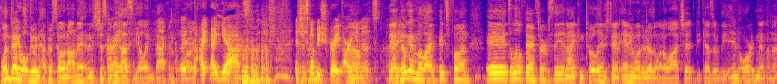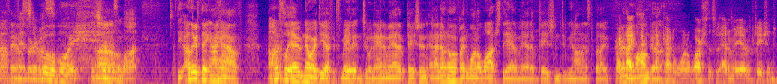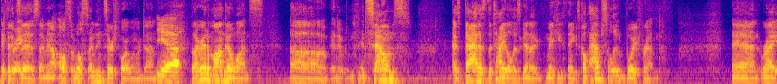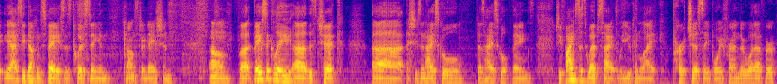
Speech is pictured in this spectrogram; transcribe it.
One day we'll do an episode on it, and it's just gonna be us yelling back and forth. I, I, yeah, it's, it's, it's just gonna be straight um, arguments. But yeah, no game no life. It's fun. It's a little fan servicey, and I can totally understand anyone who doesn't want to watch it because of the inordinate amount Amount of of fan, fan service. service. oh boy. It sure is a Um, lot. The other thing I have, honestly, I have no idea if it's made it into an anime adaptation, and I don't know if I'd want to watch the anime adaptation, to be honest. But I, I read a manga. I, kind of want to watch this anime adaptation. To be if it frank. exists, I mean, I'll also we'll we can search for it when we're done. Yeah. But I read a manga once, uh, and it it sounds as bad as the title is gonna make you think. It's called Absolute Boyfriend. And right, yeah, I see Duncan's face is twisting in consternation. Um, but basically, uh, this chick, uh, she's in high school, does high school things. She finds this website where you can like purchase a boyfriend or whatever,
